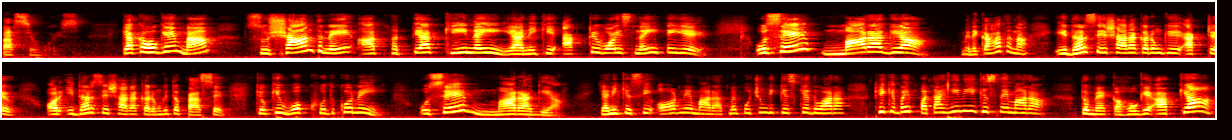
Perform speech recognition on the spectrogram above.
पैसिव वॉइस क्या कहोगे मैम सुशांत ने आत्महत्या की नहीं, यानी कि एक्टिव वॉइस नहीं है ये। उसे मारा गया। मैंने कहा था ना, इधर से इशारा करूँगी एक्टिव और इधर से इशारा करूँगी तो पैसिव क्योंकि वो खुद को नहीं, उसे मारा गया। यानी किसी और ने मारा तो मैं पूछूँगी किसके द्वारा? ठीक है भाई, पता ही नहीं किसने मारा। तो मैं कहोगे, आप क्या?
